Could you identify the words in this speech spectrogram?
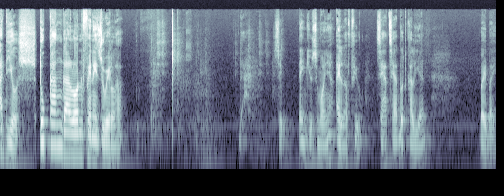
Adios, tukang galon Venezuela. Dah, sip. Thank you semuanya. I love you. Sehat-sehat buat kalian. Bye bye.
